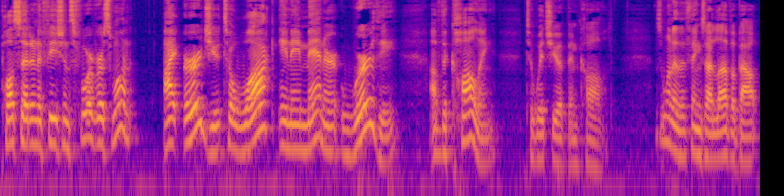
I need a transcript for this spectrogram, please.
Paul said in Ephesians 4, verse 1, I urge you to walk in a manner worthy of the calling to which you have been called. This is one of the things I love about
